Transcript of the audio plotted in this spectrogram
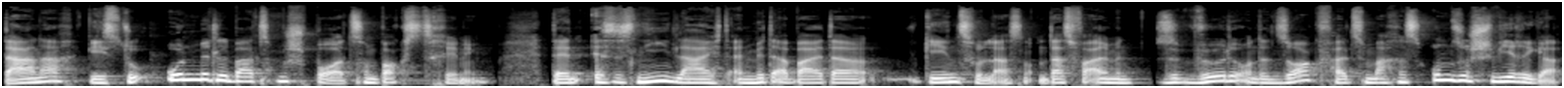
Danach gehst du unmittelbar zum Sport, zum Boxtraining. Denn es ist nie leicht, einen Mitarbeiter gehen zu lassen. Und das vor allem in Würde und in Sorgfalt zu machen, ist umso schwieriger.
